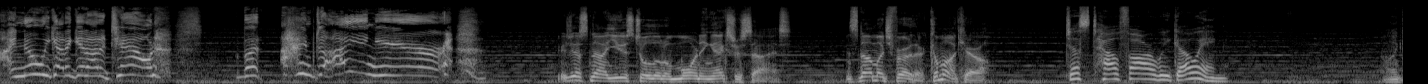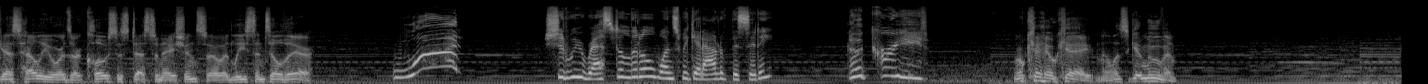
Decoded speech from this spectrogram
I know we gotta get out of town, but I'm dying here. You're just not used to a little morning exercise. It's not much further. Come on, Karol. Just how far are we going? Well, I guess Heliord's our closest destination, so at least until there. What? Should we rest a little once we get out of the city? Agreed. Okay, okay. Now let's get moving.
